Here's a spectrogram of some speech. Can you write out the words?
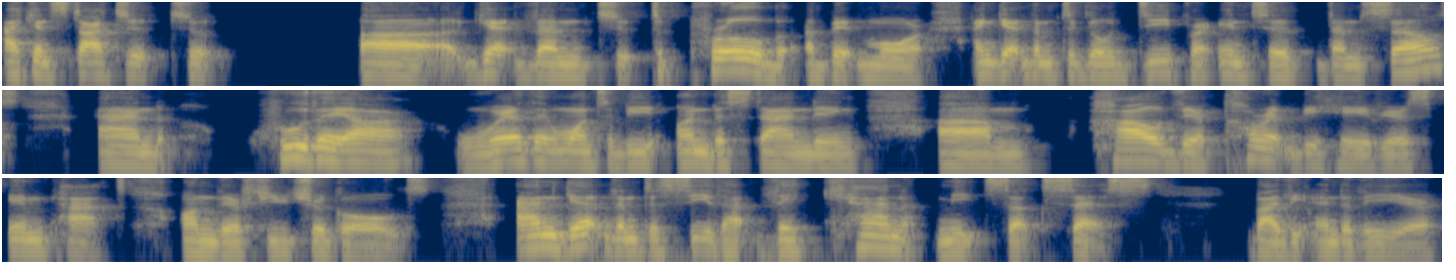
I can start to to uh, get them to, to probe a bit more and get them to go deeper into themselves and who they are, where they want to be, understanding um, how their current behaviors impact on their future goals, and get them to see that they can meet success by the end of the year.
